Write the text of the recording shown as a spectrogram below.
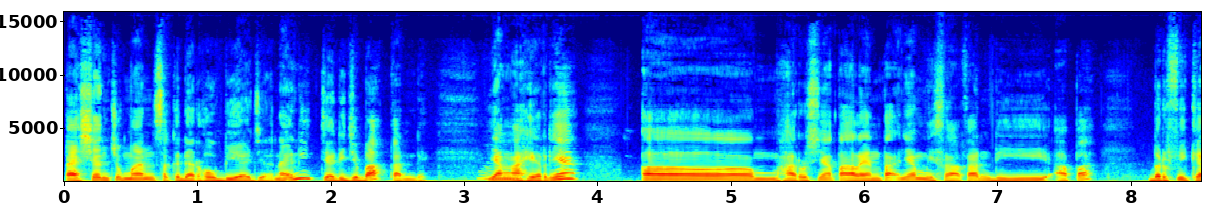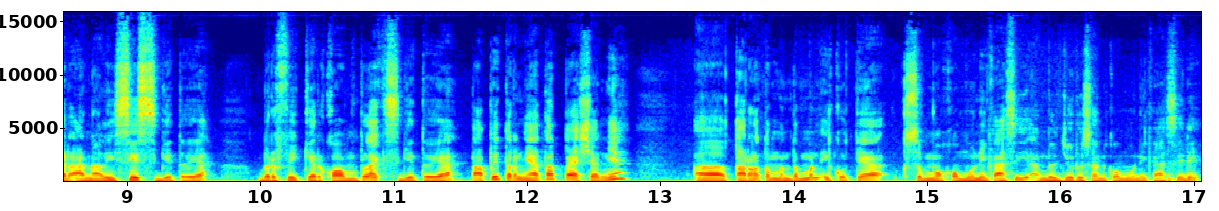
Passion cuman sekedar hobi aja. Nah ini jadi jebakan deh. Hmm. Yang akhirnya um, harusnya talentanya misalkan di apa berpikir analisis gitu ya, berpikir kompleks gitu ya. Tapi ternyata passionnya uh, karena teman-teman ikutnya semua komunikasi ambil jurusan komunikasi deh.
